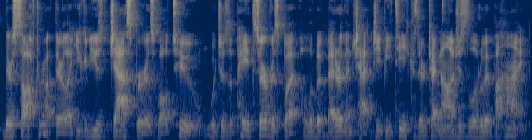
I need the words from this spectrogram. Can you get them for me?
there's software out there. Like you could use jasper as well too which is a paid service but a little bit better than chat gpt because their technology is a little bit behind.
